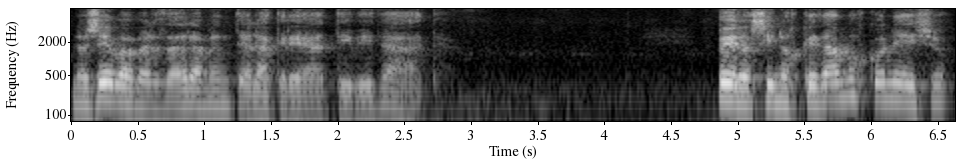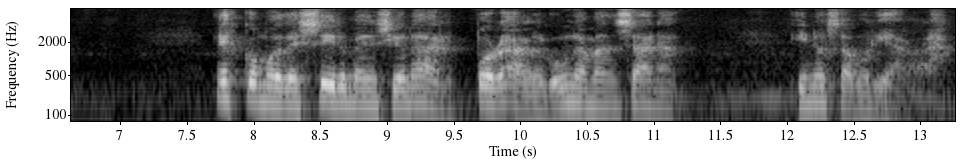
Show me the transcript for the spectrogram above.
nos lleva verdaderamente a la creatividad. Pero si nos quedamos con ello, es como decir mencionar por algo una manzana y no saborearla.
